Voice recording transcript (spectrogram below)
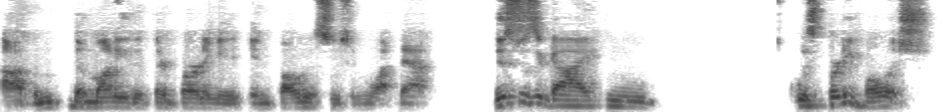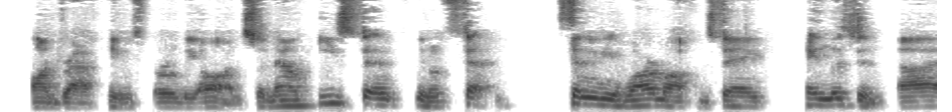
uh, the, the, money that they're burning in, in, bonuses and whatnot. This was a guy who was pretty bullish on DraftKings early on. So now he's sent, you know, set, sending the alarm off and saying, "Hey, listen, uh,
